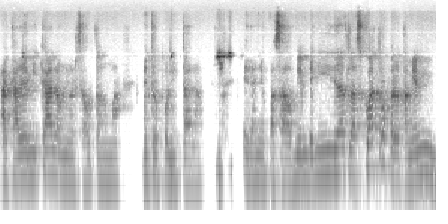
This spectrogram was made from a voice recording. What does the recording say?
académica, la Universidad Autónoma Metropolitana el año pasado. Bienvenidas las cuatro, pero también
